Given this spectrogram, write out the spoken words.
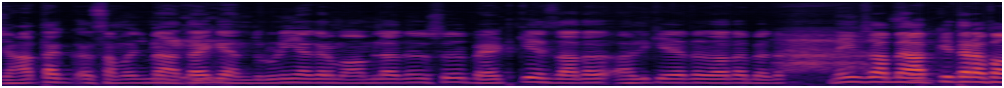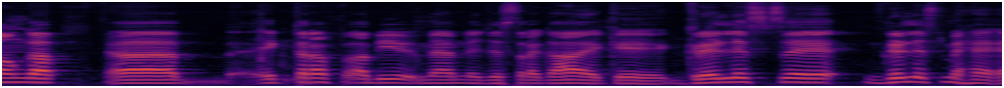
جہاں تک سمجھ میں آتا ہے کہ اندرونی اگر معاملات ہیں اس بیٹھ کے زیادہ حل کیا جاتا زیادہ بہتر۔ نہیں صاحب میں آپ کی طرف آؤں گا۔ ایک طرف ابھی میم نے جس طرح کہا ہے کہ گرے لسٹ سے گرے لسٹ میں ہے۔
